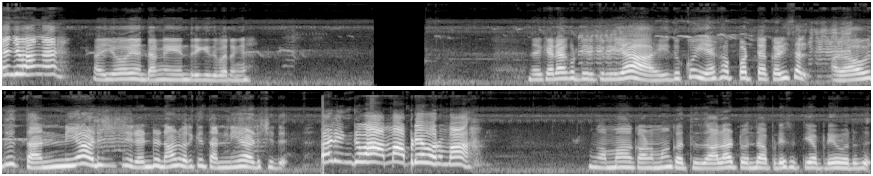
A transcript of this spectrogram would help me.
ஏஞ்சி வாங்க. ஐயோ என் தங்க ஏந்திரிக்குது பாருங்க. இந்த கெடா குட்டி இருக்கு இல்லையா? இதுக்கும் ஏகப்பட்ட கழிசல் அதாவது தண்ணியாக அடிச்சிச்சு. ரெண்டு நாள் வரைக்கும் தண்ணியாக அடிச்சுது. இங்கே வா. அம்மா அப்படியே வரும். வா. உங்கள் அம்மா காணமா கத்துது. அலாட் வந்து அப்படியே சுற்றி அப்படியே வருது.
